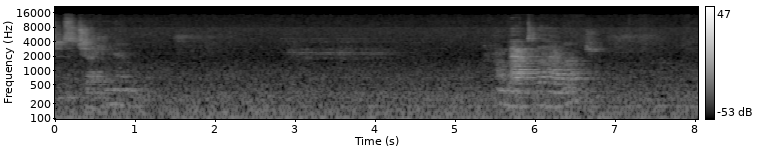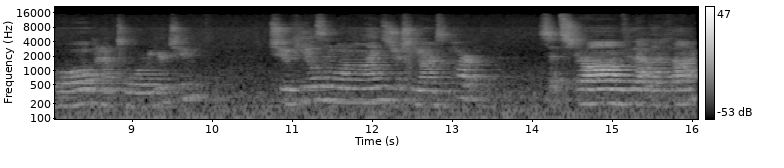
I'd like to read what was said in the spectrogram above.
Just checking in. Come back to the high lunge. Open up to warrior two. Two heels in one line, stretch the arms apart. Sit strong through that left thigh.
